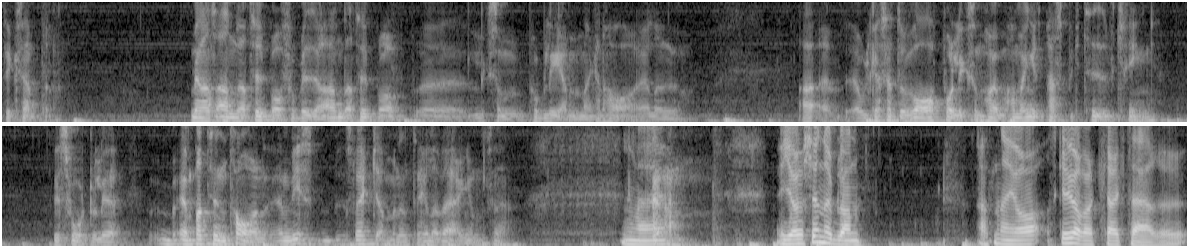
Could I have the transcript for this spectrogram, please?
Till exempel. Medan andra typer av fobier, andra typer av eh, liksom, problem man kan ha eller uh, olika sätt att vara på liksom, har, har man inget perspektiv kring. Det är svårt att le. Empatin tar en, en viss sträcka men inte hela vägen. Så. Nej. Jag känner ibland att när jag ska göra karaktärer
